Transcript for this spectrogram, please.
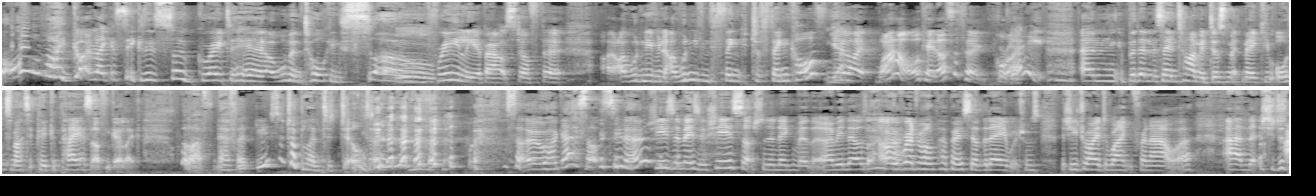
oh my god! Like, it's because it's so great to hear a woman talking so freely about stuff that. I wouldn't even I wouldn't even think to think of. Yeah. You're like, wow, okay, that's a thing, great. Um, but then at the same time, it does make you automatically compare yourself and go like, well, I've never used a double-ended dildo, so I guess that's you know. She's amazing. She is such an enigma, though. I mean, there was I read one of her posts the other day, which was that she tried to wank for an hour, and she just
